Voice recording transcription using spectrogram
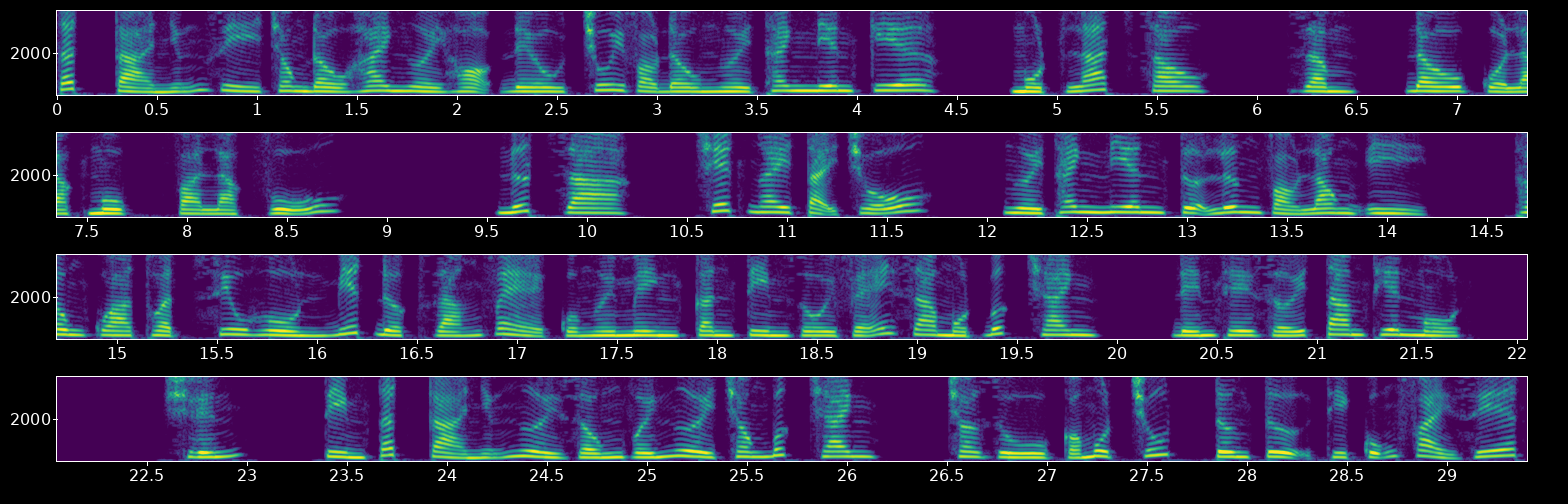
tất cả những gì trong đầu hai người họ đều chui vào đầu người thanh niên kia. Một lát sau, dầm, đầu của Lạc Mục và Lạc Vũ. Nứt ra, chết ngay tại chỗ, người thanh niên tựa lưng vào long ỉ, thông qua thuật siêu hồn biết được dáng vẻ của người mình cần tìm rồi vẽ ra một bức tranh, đến thế giới tam thiên một. Chuyến, tìm tất cả những người giống với người trong bức tranh, cho dù có một chút tương tự thì cũng phải giết.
